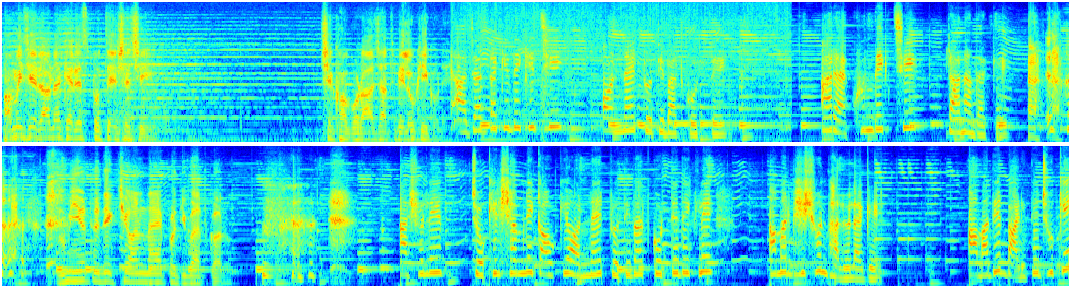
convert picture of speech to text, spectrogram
আমি যে রানাকে অ্যারেস্ট করতে এসেছি সে খবর আজাদ পেল কি করে? আজাদদাকে দেখেছি অন্যায়ের প্রতিবাদ করতে। আর এখন দেখছি রানাদাকে তুমিও তো দেখছি অন্যায়ের প্রতিবাদ করো। আসলে চোখের সামনে কাউকে অন্যায়ের প্রতিবাদ করতে দেখলে আমার ভীষণ ভালো লাগে। আমাদের বাড়িতে ঢুকে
